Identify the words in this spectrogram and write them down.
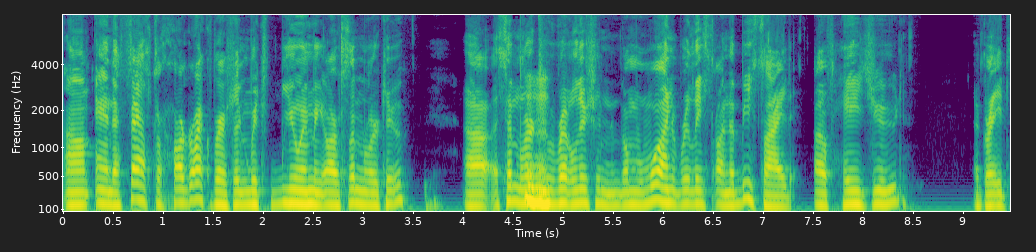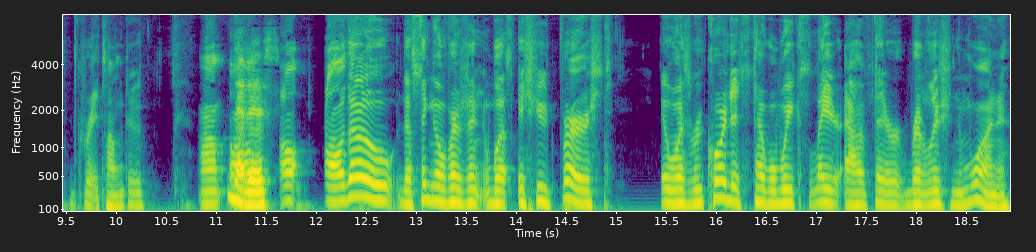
um, and a faster hard rock version, which you and me are similar to, uh, similar to Revolution number one, released on the B side of Hey Jude, a great great song too. Um, That al- is. al- although the single version was issued first, it was recorded several weeks later after Revolution 1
